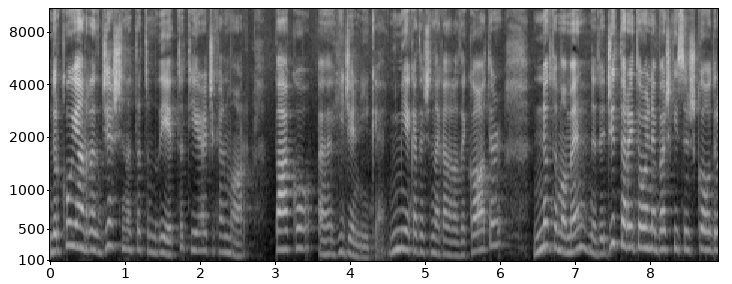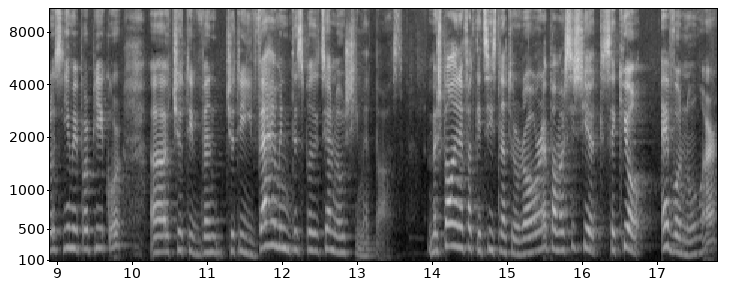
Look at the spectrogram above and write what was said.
Ndërkohë janë rreth gjashtëqind e tetëmbëdhjetë të tjera që kanë marrë pako higjienike. Një mijë e katërqind e katërdhjetë e katër në këtë moment në të gjithë territorin e Bashkisë së Shkodrës jemi përpjekur që t'i që t'i vehemi në dispozicion me ushqimet bazë. Me shpalljen e fatkeqësisë natyrore, pavarësisht se kjo e vonuar,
